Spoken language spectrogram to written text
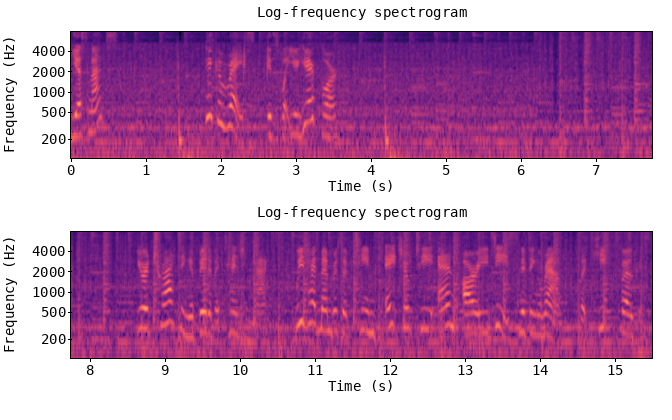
Yes, Max? Pick a race. It's what you're here for. You're attracting a bit of attention, Max. We've had members of teams HOT and RED sniffing around, but keep focused.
